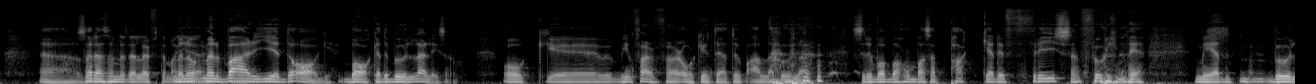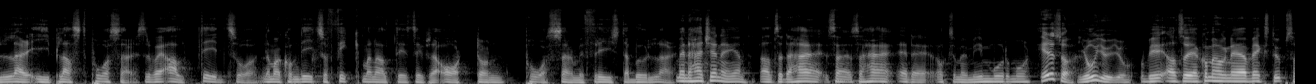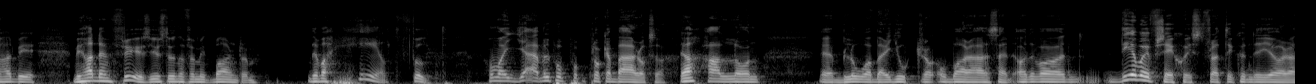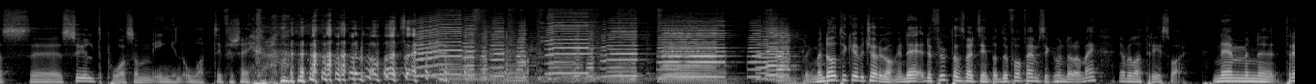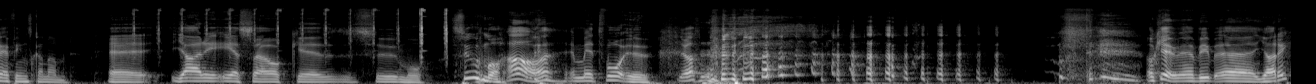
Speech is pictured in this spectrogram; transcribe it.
Så är det som det där löftet man ger. men, men varje dag bakade bullar liksom. Och eh, min farfar orkade inte äta upp alla bullar. så det var bara, hon bara packade frysen full med, med bullar i plastpåsar. Så det var ju alltid så. När man kom dit så fick man alltid typ så här 18 påsar med frysta bullar. Men det här känner jag igen. Alltså det här, så, så här är det också med min mormor. Är det så? Jo, jo, jo. Vi, alltså jag kommer ihåg när jag växte upp så hade vi, vi hade en frys just utanför mitt barnrum. Det var helt fullt. Hon var jävel på att plocka bär också. Ja. Hallon, blåbär, hjortron och bara så här, ja, det, var, det var i och för sig schysst för att det kunde göras eh, sylt på som ingen åt i och för sig. Men då tycker jag vi kör igång. Det, det är fruktansvärt simpelt. Du får fem sekunder av mig. Jag vill ha tre svar. Nämn eh, tre finska namn. eh, Jari, Esa och eh, Sumo. Sumo! Ja, med två U. Ja. Okej, eh, vi, eh, Jari?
